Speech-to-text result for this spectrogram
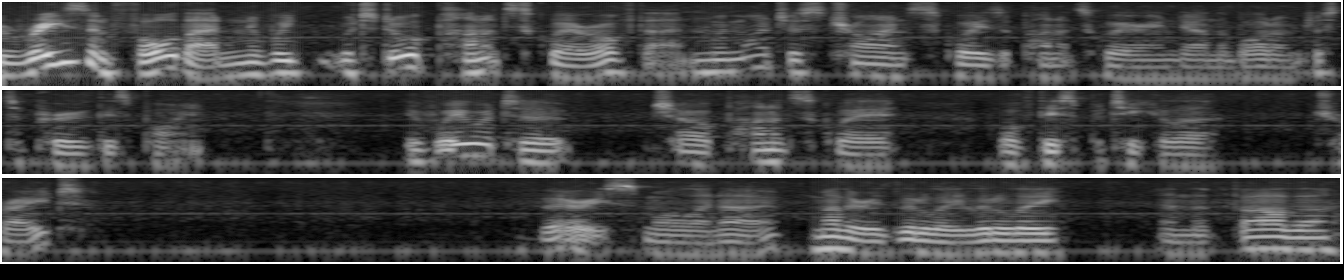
The reason for that, and if we were to do a Punnett square of that, and we might just try and squeeze a Punnett square in down the bottom just to prove this point, if we were to show a Punnett square of this particular trait, very small I know, mother is little e little e, and the father,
